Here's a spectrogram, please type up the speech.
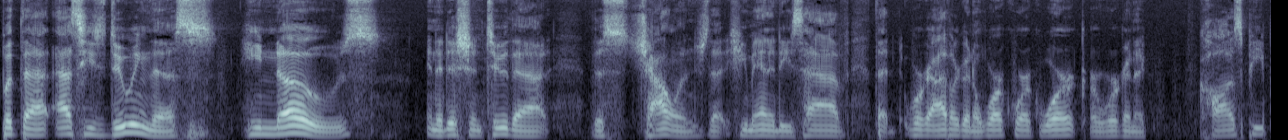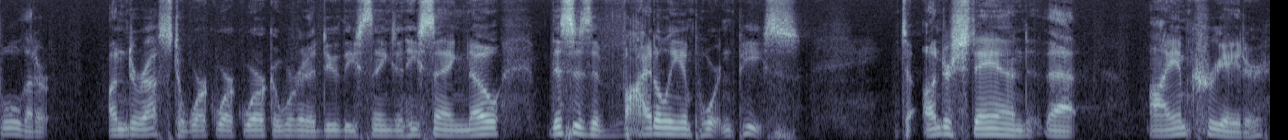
But that as he's doing this, he knows, in addition to that, this challenge that humanities have that we're either going to work, work, work, or we're going to cause people that are under us to work, work, work, or we're going to do these things. And he's saying, no, this is a vitally important piece to understand that I am creator,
